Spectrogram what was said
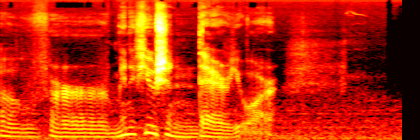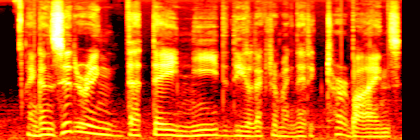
over Minifusion. There you are. And considering that they need the electromagnetic turbines,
